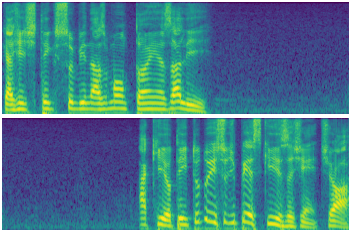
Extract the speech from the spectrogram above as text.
Que a gente tem que subir nas montanhas ali. Aqui, eu tenho tudo isso de pesquisa, gente, ó.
